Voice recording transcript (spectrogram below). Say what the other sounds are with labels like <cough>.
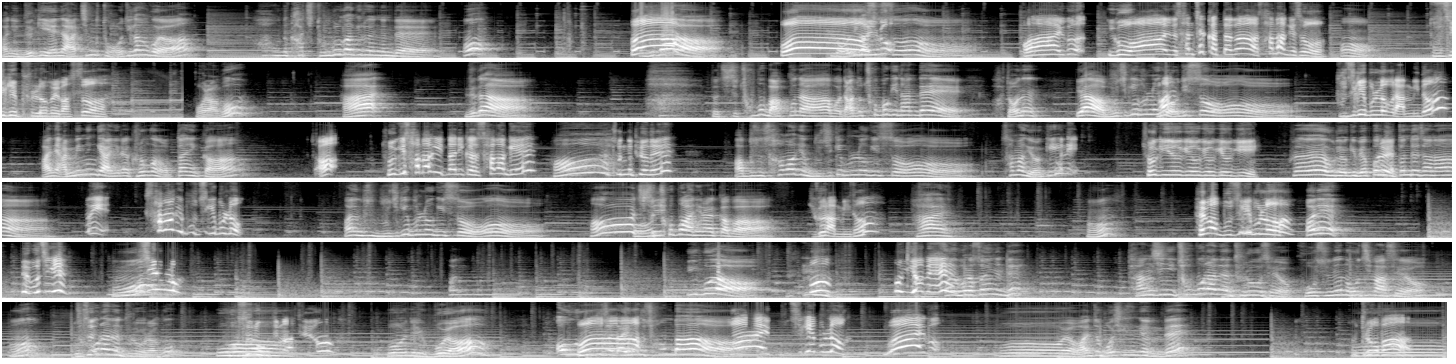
아니 느기 얘네 아침부터 어디 간 거야? 아 오늘 같이 동굴 가기로 했는데 어? 와! 누가? 너 와 어디 이거 갔었어? 와 이거 이거 와 이거 산책 갔다가 사막에서 어 무지개 블럭을 봤어. 뭐라고? 아 느가 하 너 진짜 초보 맞구나 뭐 나도 초보긴 한데 아, 너는 야 무지개 블럭이 뭐? 어딨어 무지개 블럭을 안 믿어? 아니 안 믿는 게 아니라 그런 건 없다니까. 아 저기 사막이 있다니까 사막에? 아, 건너편에? 아 무슨 사막에 무지개 블럭이 있어. 사막 여기? 아니 저기 여기 여기 여기 여기. 그래 우리 여기 몇 번 그래. 갔던 데잖아. 아니 사막에 무지개 블럭. 아니 무슨 무지개 블럭이 있어. 아 진짜 어이. 초보 아니랄까봐. 이걸 안 믿어? 아. 어? 해봐 무지개 블럭. 아니. 야 무지개 어? 무지개 이게 뭐야 어 위험해 아 뭐라 써 있는데? 당신이 초보라면 들어오세요 고수는 오지 마세요 어? 무슨 초보라면 들어오라고? 무슨 오지 마세요 와 근데 이거 뭐야? 어우 와. 누구야 나 이런 거 처음 봐와이 무지개 블럭 와 이거 와, 야 완전 멋있게 생겼는데? 어, 들어가 봐. 오.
